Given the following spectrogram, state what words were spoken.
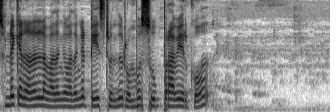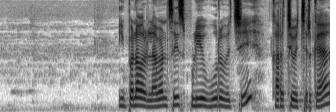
சுண்டைக்காய் நல்லா வதங்க வதங்க டேஸ்ட் வந்து ரொம்ப சூப்பராகவே இருக்கும். இப்போ நான் ஒரு லெமன் சைஸ் புளியை ஊற வச்சு கரைச்சி வச்சுருக்கேன்.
